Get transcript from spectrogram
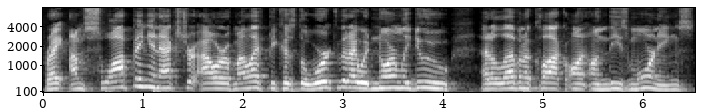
Right? I'm swapping an extra hour of my life because the work that I would normally do at 11 o'clock on on these mornings,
